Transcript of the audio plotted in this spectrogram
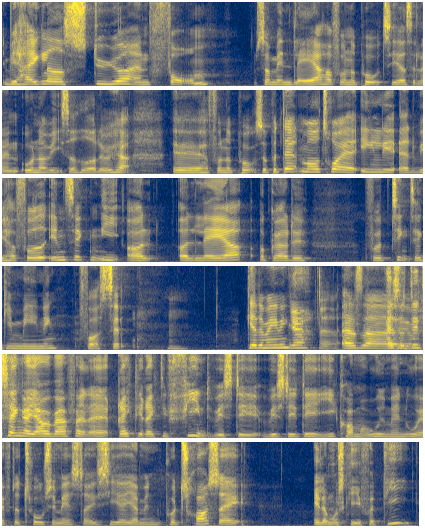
vi har ikke lavet os styre af en form, som en lærer har fundet på til os, eller en underviser hedder det jo her, øh, har fundet på. Så på den måde tror jeg egentlig, at vi har fået indsigten i at, at lære at gøre det, få ting til at give mening for os selv. Giver det mening? Ja. Altså, Altså øh, det tænker jeg jo i hvert fald er rigtig, rigtig fint, hvis det, hvis det er det, I kommer ud med nu efter to semester. I siger, jamen på trods af, eller måske fordi,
